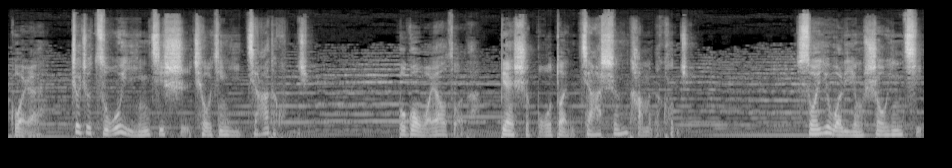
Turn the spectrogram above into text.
果然，这就足以引起史秋金一家的恐惧。不过我要做的。便是不断加深他们的恐惧，所以我利用收音器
